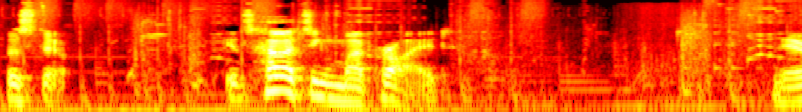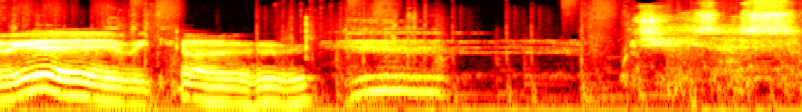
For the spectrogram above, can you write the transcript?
But still. It's hurting my pride. There we go. There we go. Jesus.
